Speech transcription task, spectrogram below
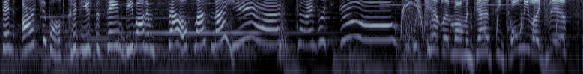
Then Archibald could have used the same beam on himself last night. Yeah, it's time for school. We can't let Mom and Dad see Tony like this.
